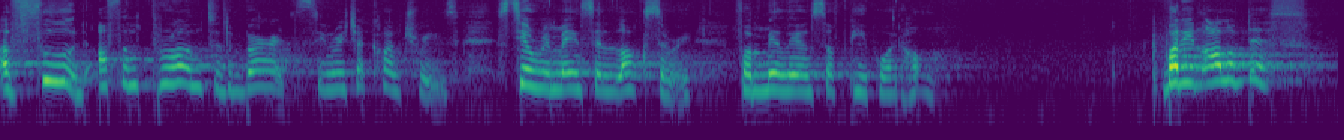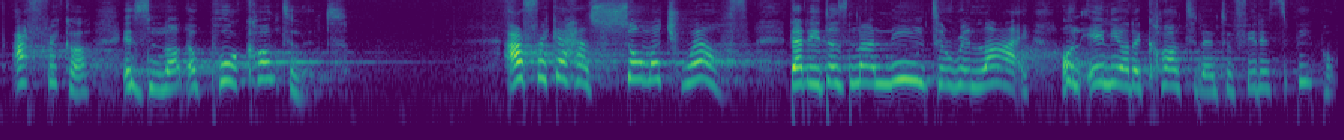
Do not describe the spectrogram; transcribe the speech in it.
a food often thrown to the birds in richer countries, still remains a luxury for millions of people at home. But in all of this, Africa is not a poor continent. Africa has so much wealth that it does not need to rely on any other continent to feed its people.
